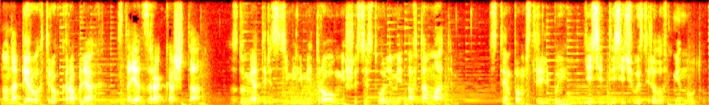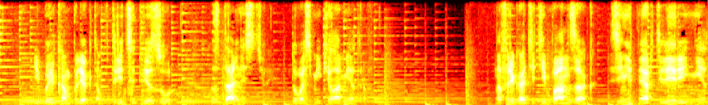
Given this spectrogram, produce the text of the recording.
Но на первых трех кораблях стоят зрак «Каштан» с двумя 30-мм шестиствольными автоматами с темпом стрельбы 10 тысяч выстрелов в минуту и боекомплектом в 32 ЗУР с дальностью до 8 км. На фрегате типа «Анзак» зенитной артиллерии нет,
